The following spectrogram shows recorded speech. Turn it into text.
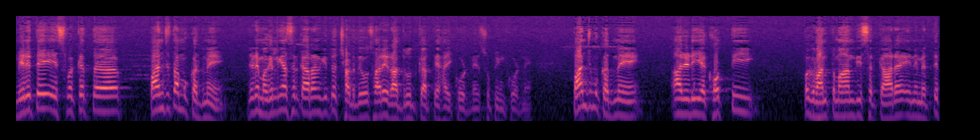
ਮੇਰੇ ਤੇ ਇਸ ਵਕਤ ਪੰਜ ਤਾਂ ਮੁਕੱਦਮੇ, ਜਿਹੜੇ ਮਗਲੀਆਂ ਸਰਕਾਰਾਂ ਨੇ ਕੀਤੇ ਛੱਡ ਦਿਓ, ਸਾਰੇ ਰੱਦ ਰੁੱਦ ਕਰਤੇ ਹਾਈ ਕੋਰਟ ਨੇ, ਸੁਪਰੀਮ ਕੋਰਟ ਨੇ। ਪੰਜ ਮੁਕੱਦਮੇ ਆ ਜਿਹੜੀ ਅਖੌਤੀ ਭਗਵੰਤ ਮਾਨ ਦੀ ਸਰਕਾਰ ਹੈ, ਇਹਨੇ ਮੇਰੇ ਤੇ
